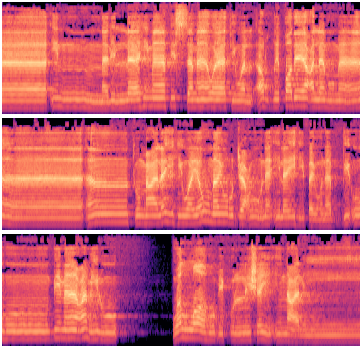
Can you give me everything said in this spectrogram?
لِلَّهِ مَا فِي السَّمَاوَاتِ وَالْأَرْضِ ۚ قَدْ يَعْلَمُ مَا أَنتُمْ عَلَيْهِ وَيَوْمَ يُرْجَعُونَ إِلَيْهِ فَيُنَبِّئُهُم بِمَا عَمِلُوا ۗ وَاللَّهُ بِكُلِّ شَيْءٍ عَلِيمٌ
